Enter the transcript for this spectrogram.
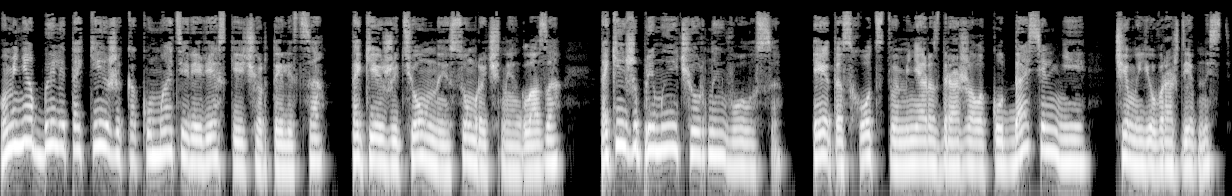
у меня были такие же, как у матери, резкие черты лица, такие же темные сумрачные глаза, такие же прямые черные волосы. И это сходство меня раздражало куда сильнее, чем ее враждебность.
